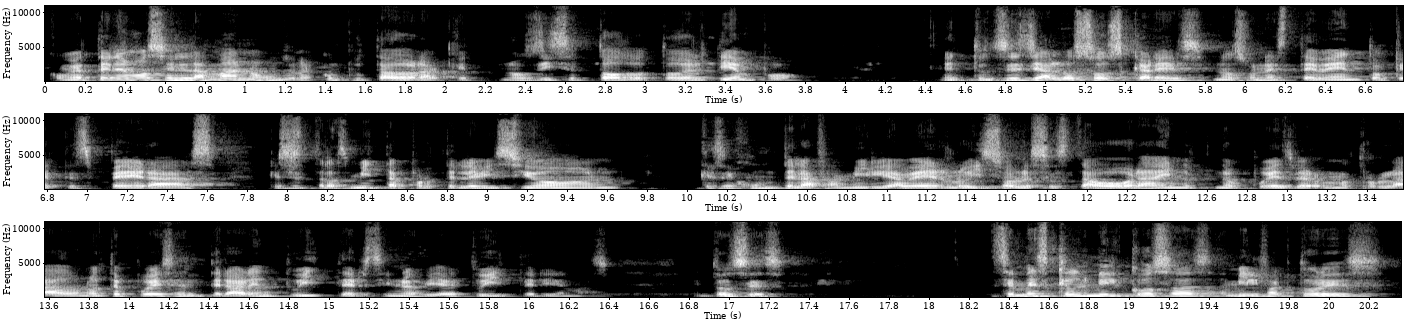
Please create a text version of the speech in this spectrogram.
Como ya tenemos en la mano una computadora que nos dice todo, todo el tiempo, entonces ya los Óscares no son este evento que te esperas, que se transmita por televisión, que se junte la familia a verlo y solo es esta hora y no, no puedes verlo en otro lado, no te puedes enterar en Twitter si no es vía Twitter y demás. Entonces, se mezclan mil cosas, mil factores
